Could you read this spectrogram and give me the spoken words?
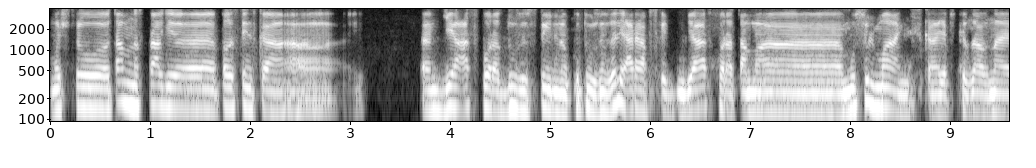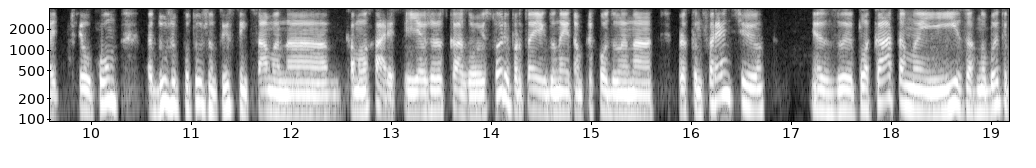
Тому що там насправді е, палестинська е, е, діаспора дуже сильно потужна, взагалі арабська діаспора, там мусульманська, я б сказав, навіть цілком дуже потужно тиснить саме на Камала Харріс. І я вже розказував історію про те, як до неї там приходили на прес-конференцію з плакатами і її загнобити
